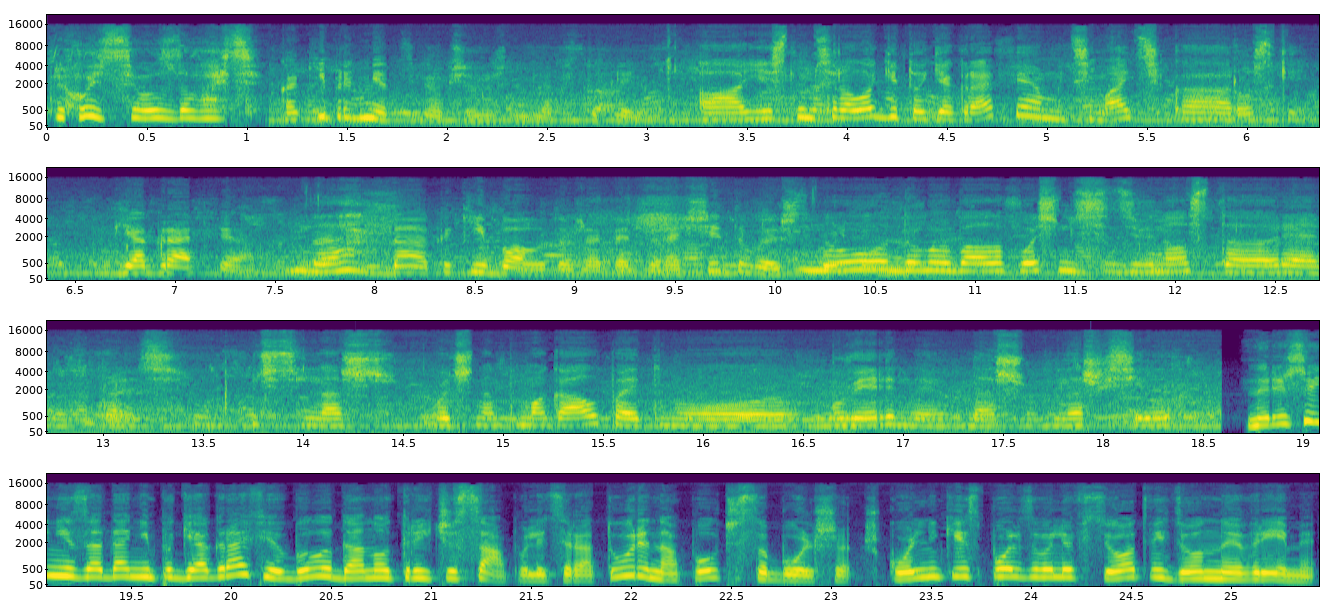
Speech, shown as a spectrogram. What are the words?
приходится его сдавать. Какие предметы тебе вообще нужны для поступления? А если на метеорологии, то география, математика, русский. География? Да. Да, какие баллы тоже, опять же, рассчитываешь? Сколько ну, думаю, баллов 80-90 реально набрать. Учитель наш очень нам помогал, поэтому уверены в, наш, в наших силах. На решение заданий по географии было дано три часа, по литературе на полчаса больше. Школьники использовали все отведенное время.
